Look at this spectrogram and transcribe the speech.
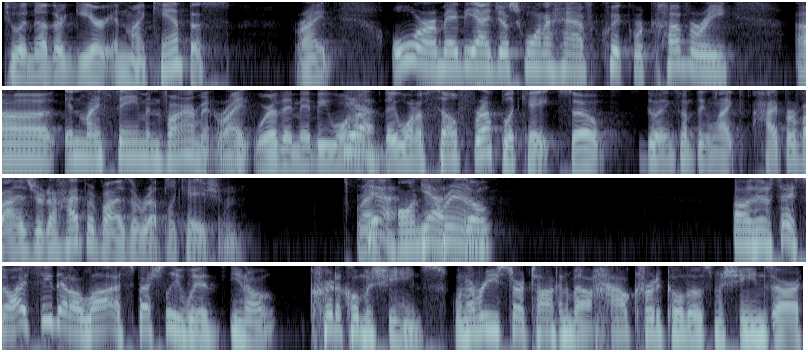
to another gear in my campus, right? Or maybe I just want to have quick recovery uh, in my same environment, right? Where they maybe want to yeah. they want to self replicate. So doing something like hypervisor to hypervisor replication, right? Yeah, On yeah. So I was going to say, so I see that a lot, especially with you know critical machines. Whenever you start talking about how critical those machines are,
